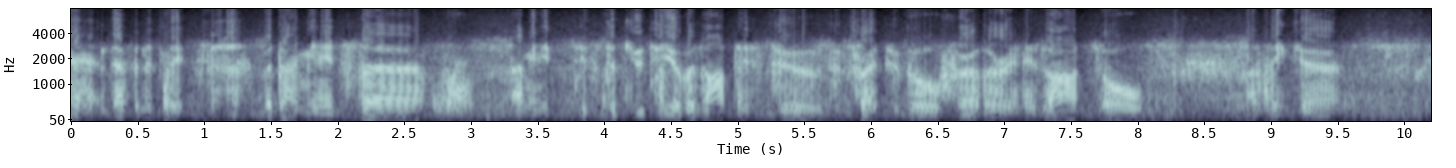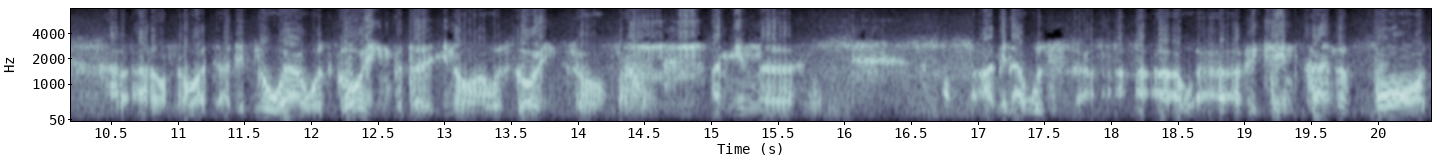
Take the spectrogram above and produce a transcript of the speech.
definitely. Uh-huh. But I mean, it's the I mean, it, it's the duty of an artist to to try to go further in his art. So I think. Uh, I, I don't know. I, I didn't know where I was going, but uh, you know I was going. So I mean, uh, I mean I was I, I, I became kind of bored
